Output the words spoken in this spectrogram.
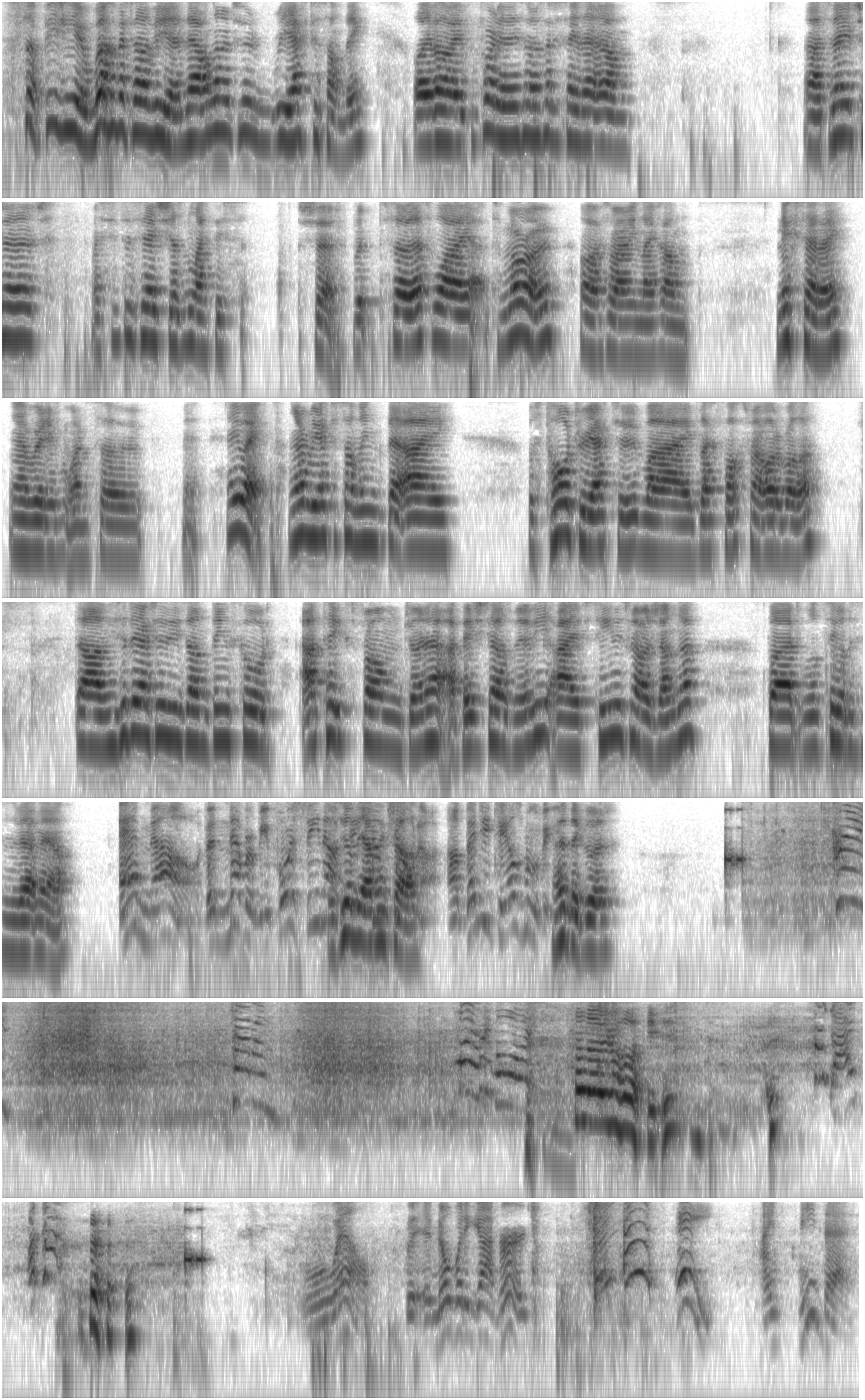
Sup, BJ here. Welcome back to another video. Now I'm going to react to something. Well, by the way, before I do this, I just like to say that um, uh, today at church, my sister said she doesn't like this shirt, but so that's why tomorrow. Oh, sorry, I mean like um, next Saturday, I'm wear a different one. So yeah. Anyway, I'm going to react to something that I was told to react to by Black Fox, my older brother. Um, he said to react to these um things called outtakes from Jonah, a VeggieTales movie. I've seen this when I was younger, but we'll see what this is about now. And now, the never before seen Let's see the outtakes of outtakes are. Jonah, a VeggieTales movie. I hope they're good. Great! Kevin! Larry boy! Hello, boy. Hi guys! What's up? Well, but, uh, nobody got hurt. Hey, I need that.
